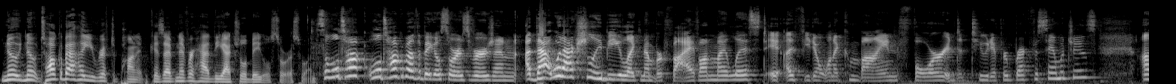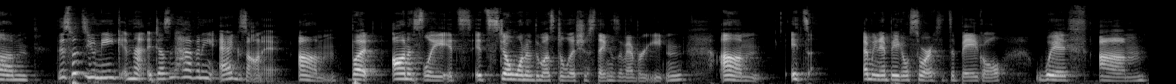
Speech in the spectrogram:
No, no. Talk about how you riffed upon it because I've never had the actual Bagelsaurus one. So we'll talk. We'll talk about the Bagelsaurus version. Uh, That would actually be like number five on my list if you don't want to combine four into two different breakfast sandwiches. Um, this one's unique in that it doesn't have any eggs on it. Um, but honestly, it's it's still one of the most delicious things I've ever eaten. Um, it's, I mean, a bagel source. It's a bagel with um,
